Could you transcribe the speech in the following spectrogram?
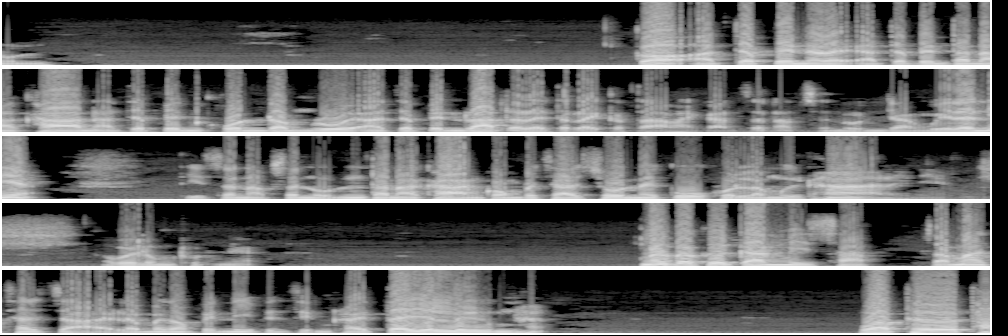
นุน ก็อาจจะเป็นอะไร อาจจะเป็นธนาคาร อาจจะเป็นคนร่ำรวย อาจจะเป็นรัฐอะไรแต่อะไรก็ตามให้การสนับสนุนอย่างเวลาเนี้ยที่สนับสนุนธนาคารของประชาชนให้กู้คนละหมื่นห้าอะไรเนี่ย เอาไปลงทุนเนี่ย มันก็เกิดการมีทรัพย์สามารถใช้จ่ายแล้วไม่ต้องเป็นหนี้เป็นสินใคร แต่อย่าลืมนะว่าเธอท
